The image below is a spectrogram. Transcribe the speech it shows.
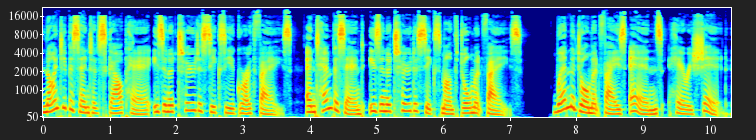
90% of scalp hair is in a 2 to 6 year growth phase, and 10% is in a 2 to 6 month dormant phase. When the dormant phase ends, hair is shed.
